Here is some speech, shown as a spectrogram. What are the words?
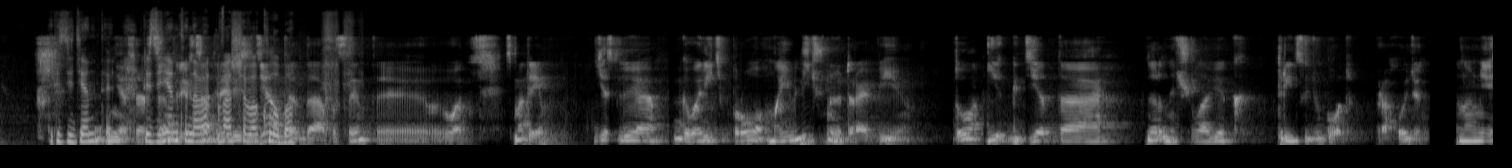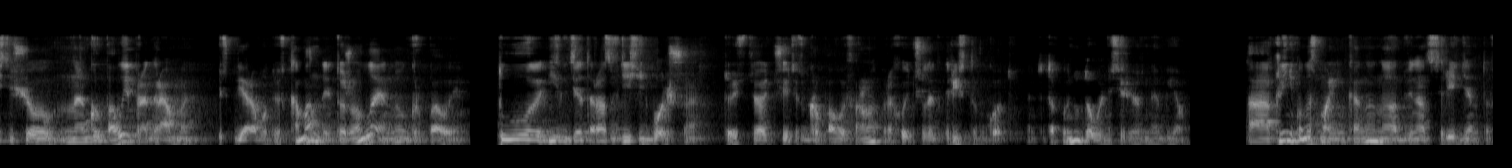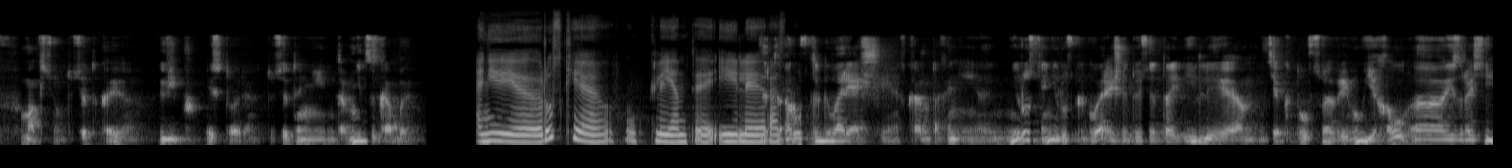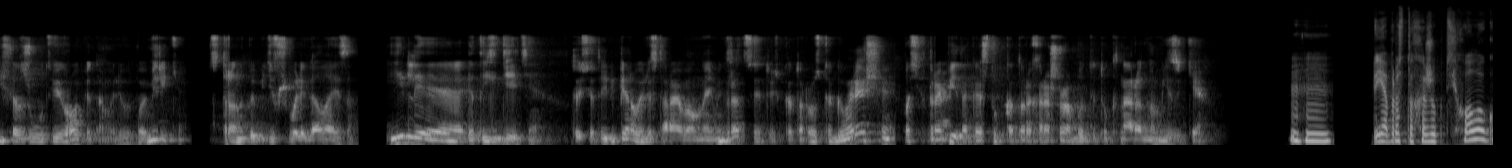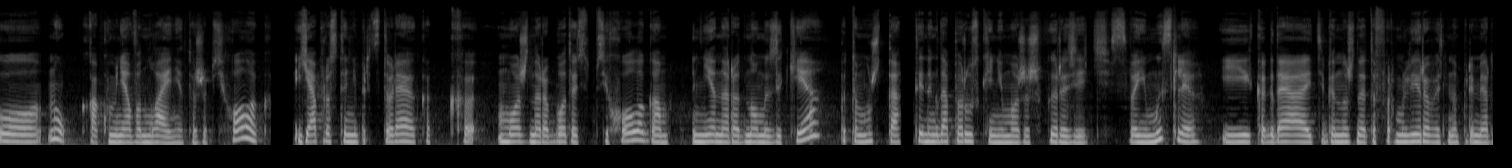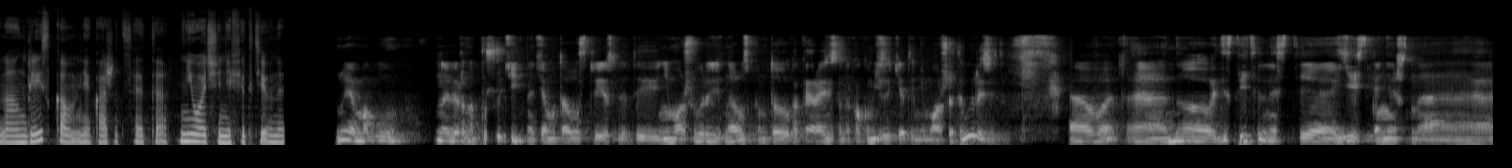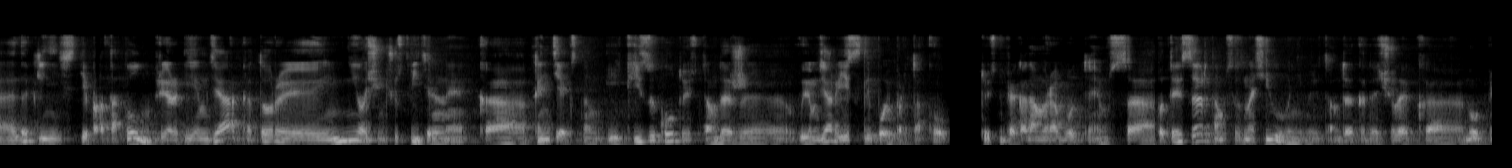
Резиденты? Нет, резиденты вашего клуба. Да, пациенты. Вот. Смотри, если говорить про мою личную терапию, то их где-то, наверное, человек 30 в год проходит. Но у меня есть еще групповые программы, то есть где я работаю с командой, тоже онлайн, но групповые, то их где-то раз в 10 больше. То есть а через групповой формат проходит человек 300 в год. Это такой, ну, довольно серьезный объем. А клиника у нас маленькая, она на 12 резидентов максимум. То есть это такая VIP-история. То есть это не, там, не ЦКБ. Они русские клиенты или это разные? русскоговорящие, скажем так, они не русские, они русскоговорящие, то есть это или те, кто в свое время уехал э, из России, сейчас живут в Европе там, или в Америке, страны победившего легалайза, или это их дети. То есть это или первая, или вторая волна иммиграции, то есть которые русскоговорящие. Психотерапия такая штука, которая хорошо работает только на родном языке. Угу. Я просто хожу к психологу, ну, как у меня в онлайне тоже психолог, я просто не представляю, как можно работать с психологом не на родном языке, потому что ты иногда по-русски не можешь выразить свои мысли, и когда тебе нужно это формулировать, например, на английском, мне кажется, это не очень эффективно. Ну, я могу наверное, пошутить на тему того, что если ты не можешь выразить на русском, то какая разница, на каком языке ты не можешь это выразить. Э, вот. Э, но в действительности есть, конечно, да, клинические протоколы, например, EMDR, которые не очень чувствительны к контекстам и к языку. То есть там даже в EMDR есть слепой протокол. То есть, например, когда мы работаем с ПТСР, там, с изнасилованиями, там, да, когда человек, э, ну,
